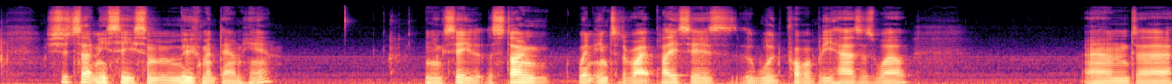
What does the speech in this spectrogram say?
You should certainly see some movement down here. And you can see that the stone went into the right places, the wood probably has as well. And uh,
